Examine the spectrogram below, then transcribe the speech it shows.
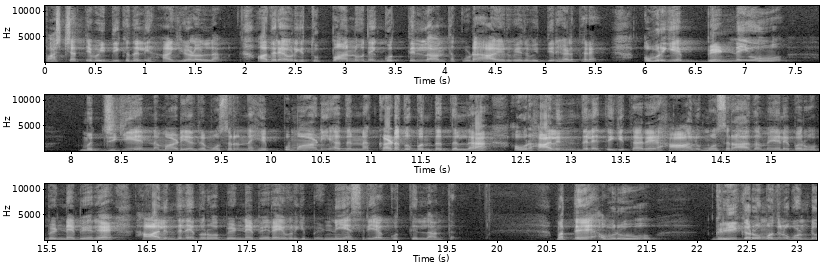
ಪಾಶ್ಚಾತ್ಯ ವೈದ್ಯಕದಲ್ಲಿ ಹಾಗೆ ಹೇಳೋಲ್ಲ. ಆದರೆ ಅವರಿಗೆ ತುಪ್ಪ ಅನ್ನುವುದೇ ಗೊತ್ತಿಲ್ಲ ಅಂತ ಕೂಡ ಆಯುರ್ವೇದ ವೈದ್ಯರು ಹೇಳ್ತಾರೆ. ಅವರಿಗೆ ಬೆಣ್ಣೆಯು ಮಜ್ಜಿಗೆಯನ್ನು ಮಾಡಿ, ಅಂದರೆ ಮೊಸರನ್ನು ಹೆಪ್ಪು ಮಾಡಿ ಅದನ್ನು ಕಡೆದು ಬಂದದ್ದಲ್ಲ, ಅವರು ಹಾಲಿನಿಂದಲೇ ತೆಗಿತಾರೆ. ಹಾಲು ಮೊಸರಾದ ಮೇಲೆ ಬರುವ ಬೆಣ್ಣೆ ಬೇರೆ, ಹಾಲಿಂದಲೇ ಬರುವ ಬೆಣ್ಣೆ ಬೇರೆ, ಇವರಿಗೆ ಬೆಣ್ಣೆಯೇ ಸರಿಯಾಗಿ ಗೊತ್ತಿಲ್ಲ ಅಂತ. ಮತ್ತು ಅವರು ಗ್ರೀಕರು ಮೊದಲುಗೊಂಡು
